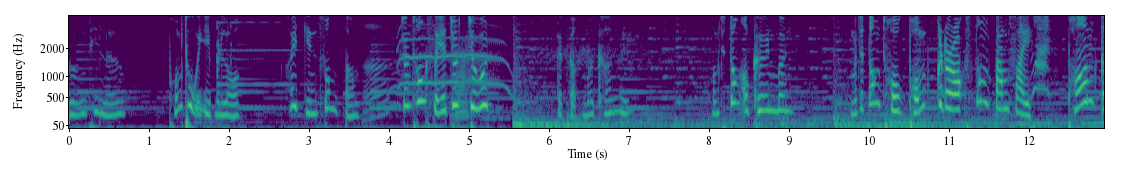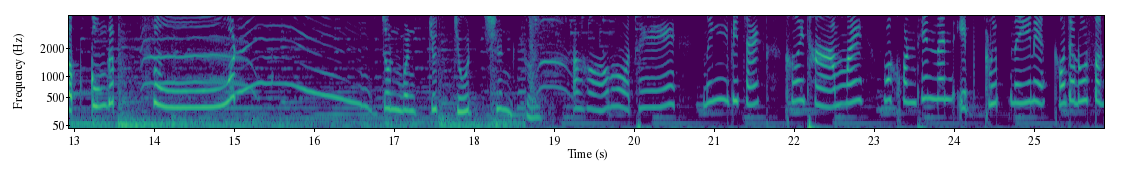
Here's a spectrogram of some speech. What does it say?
รั้งที่แล้ว ผมถูกไอ้อิบมันหลอก ให้กินส้มตำจนท้องเสียจุดๆแต่กลับมาครั้งนี้ ผมจะต้องเอาคืนมัน มันจะต้องถูกผมกรอกส้มตำใส่ พร้อมกับกรงเล็บสวนจนมันจุดๆเช่นกันโอ้โหโหดแท้นี่พี่แจ็คเคยถามไหม ว่าคนที่เล่นอิบคลิปนี้เนี่ย เขาจะรู้สึก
